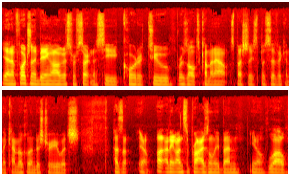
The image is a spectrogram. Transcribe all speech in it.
Yeah, and unfortunately, being August, we're starting to see quarter two results coming out, especially specific in the chemical industry, which has, uh, you know, I think unsurprisingly been, you know, low.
